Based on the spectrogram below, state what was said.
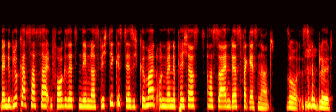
wenn du Glück hast, hast du halt einen Vorgesetzten, dem das wichtig ist, der sich kümmert und wenn du Pech hast, hast du einen, der es vergessen hat. So, ist dann mhm. blöd.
